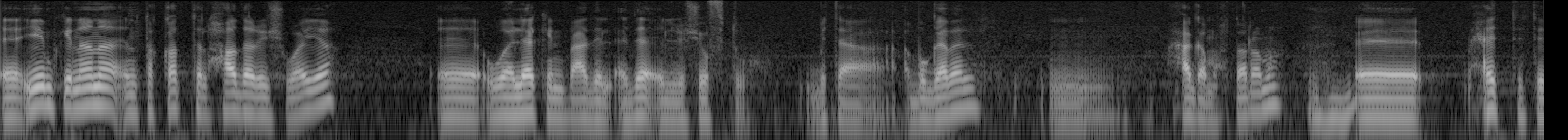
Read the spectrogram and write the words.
آه، يمكن أنا انتقدت الحضري شوية آه، ولكن بعد الأداء اللي شفته بتاع أبو جبل حاجة محترمة. آه، حتة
